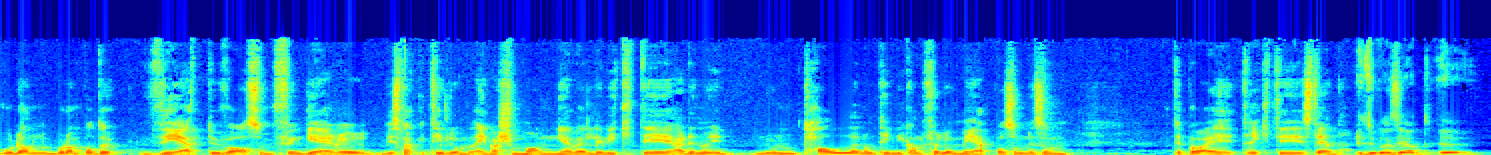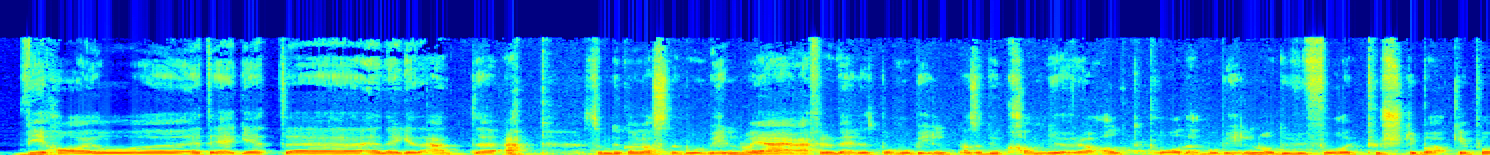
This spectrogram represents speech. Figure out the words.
hvordan, hvordan vet du hva som fungerer? Vi snakket tidligere om at engasjement er veldig viktig. Er det noen, noen tall eller noen ting de kan følge med på som liksom det er på vei til riktig sted? Du kan si at uh, Vi har jo et eget, uh, en egen ad-app som du kan laste ned på mobilen. Og jeg er fremdeles på mobilen. Altså Du kan gjøre alt på den mobilen. Og du får push tilbake på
